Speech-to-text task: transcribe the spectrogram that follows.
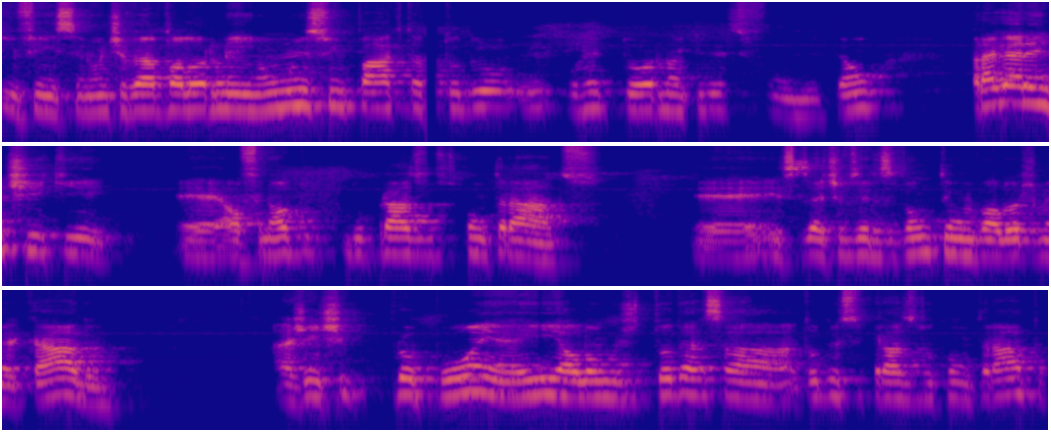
enfim, se não tiver valor nenhum, isso impacta todo o retorno aqui desse fundo. Então, para garantir que é, ao final do, do, prazo dos contratos é, esses ativos eles vão ter um valor de mercado, a gente propõe aí ao longo de toda essa todo esse prazo do contrato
